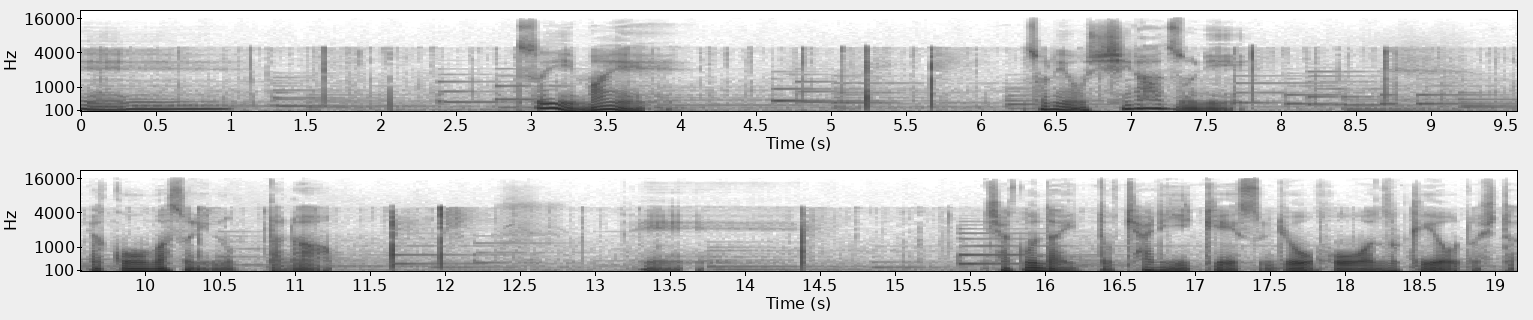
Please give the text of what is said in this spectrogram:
で、つい前、それを知らずに夜行バスに乗ったら、えー尺台とキャリーケース両方預けようとした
